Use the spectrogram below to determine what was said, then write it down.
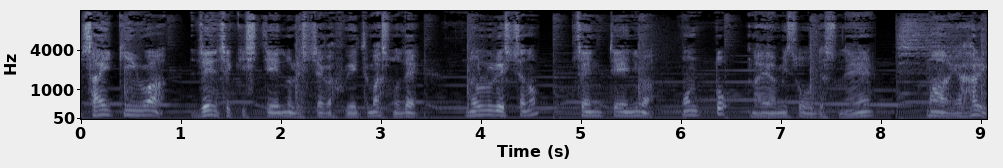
最近は全席指定の列車が増えてますので、乗る列車の選定には本当悩みそうですね。まあやはり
